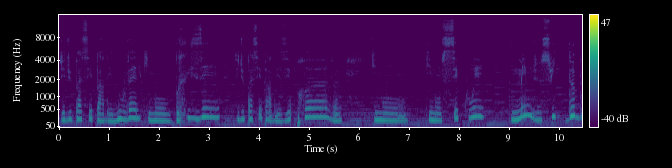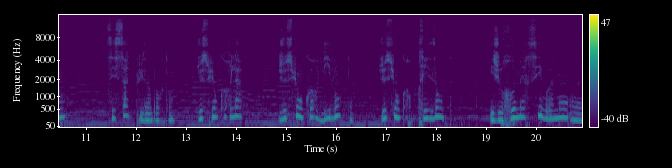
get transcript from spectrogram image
j'ai dû passer par des nouvelles qui m'ont brisé, j'ai dû passer par des épreuves qui m'ont qui m'ont secoué, mais je suis debout. C'est ça le plus important. Je suis encore là. Je suis encore vivante. Je suis encore présente. Et je remercie vraiment euh,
